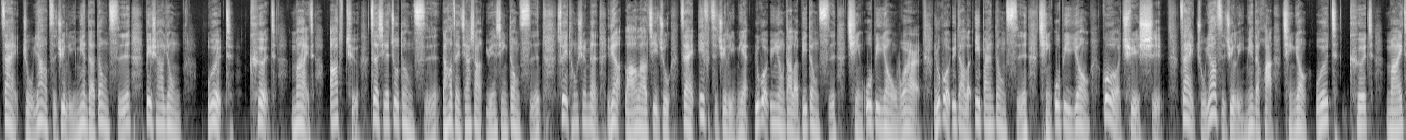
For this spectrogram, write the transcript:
在主要子句里面的动词必须要用 would。could, might, ought to 这些助动词，然后再加上原形动词。所以同学们一定要牢牢记住，在 if 子句里面，如果运用到了 be 动词，请务必用 were；如果遇到了一般动词，请务必用过去式。在主要子句里面的话，请用 would, could, might,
